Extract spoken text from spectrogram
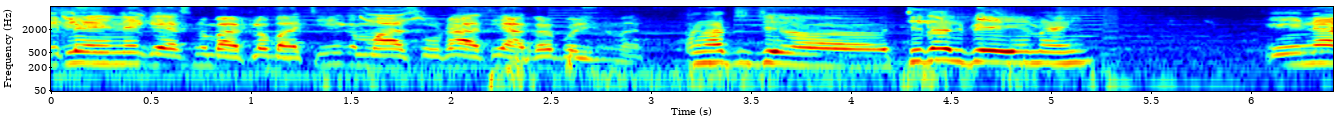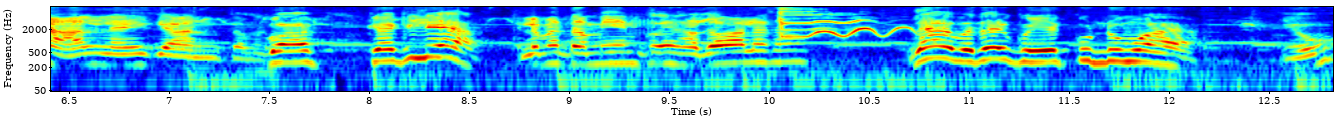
એટલે એને ગેસનો બાટલો બાચી કે મારા છોટા હાથી આગળ પડી છે મારે. અને આ કેટલા રૂપિયા એના અહીં એને હાલ નહીં કહેવાનું તમે ક્યાંક લ્યા? એટલે મેં તમે એમ કોઈ હગાવાલા છો? લે બધા કોઈ એક કુટુંબમાં આવ્યા એવું?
